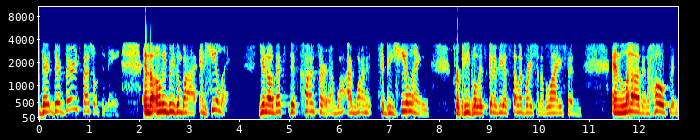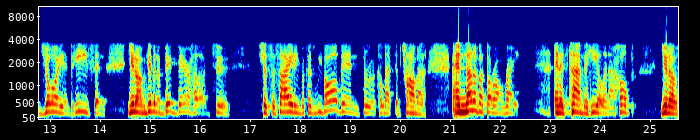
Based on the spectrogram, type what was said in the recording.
they're, they're very special to me. And the only reason why, and healing, you know, that's this concert. I want, I want it to be healing for people. It's going to be a celebration of life and, and love and hope and joy and peace. And, you know, I'm giving a big bear hug to, to society because we've all been through a collective trauma and none of us are all right. And it's time to heal. And I hope, you know,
